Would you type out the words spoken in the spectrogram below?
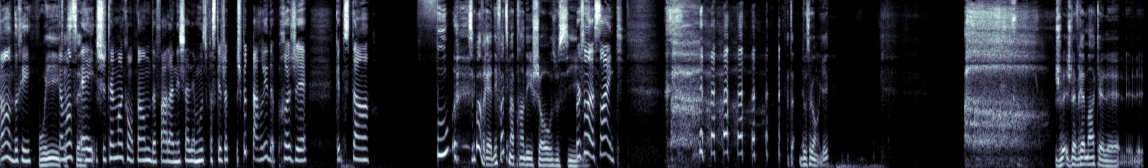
André. Oui, Comment hey, je suis tellement contente de faire la niche à l'émousse parce que je, je peux te parler de projets que tu t'en fous. C'est pas vrai. Des fois, tu m'apprends des choses aussi. Persona 5. Attends, deux secondes, OK? Je, je veux vraiment que le, le, le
